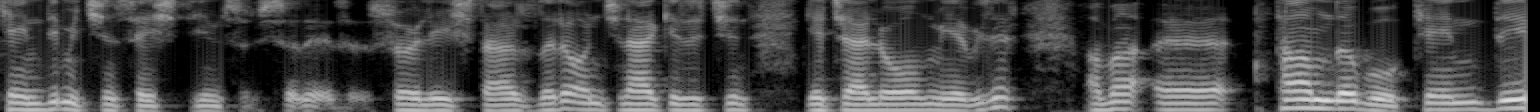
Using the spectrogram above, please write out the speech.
kendim için seçtiğim söyleyiş tarzları. Onun için herkes için geçerli olmayabilir. Ama e, tam da bu. Kendi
